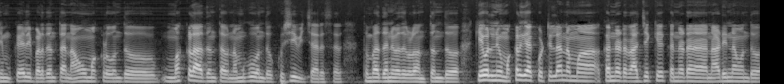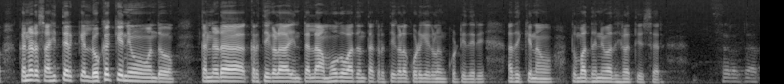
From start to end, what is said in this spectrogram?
ನಿಮ್ಮ ಕೈಯಲ್ಲಿ ಬೆಳೆದಂಥ ನಾವು ಮಕ್ಕಳು ಒಂದು ಮಕ್ಕಳಾದಂಥ ನಮಗೂ ಒಂದು ಖುಷಿ ವಿಚಾರ ಸರ್. ತುಂಬ ಧನ್ಯವಾದಗಳು ಅಂತಂದು. ಕೇವಲ ನೀವು ಮಕ್ಕಳಿಗೆ ಕೊಟ್ಟಿಲ್ಲ, ನಮ್ಮ ಕನ್ನಡ ರಾಜ್ಯಕ್ಕೆ, ಕನ್ನಡ ನಾಡಿನ ಒಂದು ಕನ್ನಡ ಸಾಹಿತ್ಯಕ್ಕೆ, ಲೋಕಕ್ಕೆ ನೀವು ಒಂದು ಕನ್ನಡ ಕೃತಿಗಳ ಇಂತೆಲ್ಲ ಅಮೋಘವಾದಂಥ ಕೃತಿಗಳ ಕೊಡುಗೆಗಳನ್ನು ಕೊಟ್ಟಿದ್ದೀರಿ. ಅದಕ್ಕೆ ನಾವು ತುಂಬ ಧನ್ಯವಾದ ಹೇಳ್ತೀವಿ ಸರ್. ಸರ್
